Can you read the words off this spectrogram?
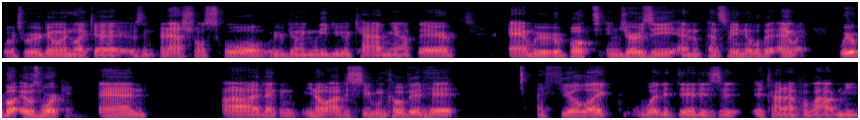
which we were doing like a it was an international school. We were doing Lead You Academy out there, and we were booked in Jersey and Pennsylvania a little bit. Anyway, we were both It was working, and uh, then you know obviously when COVID hit, I feel like what it did is it it kind of allowed me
